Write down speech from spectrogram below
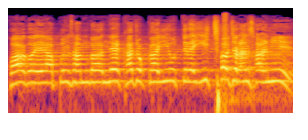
과거의 아픈 삶과 내 가족과 이웃들의 잊혀져란 삶이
